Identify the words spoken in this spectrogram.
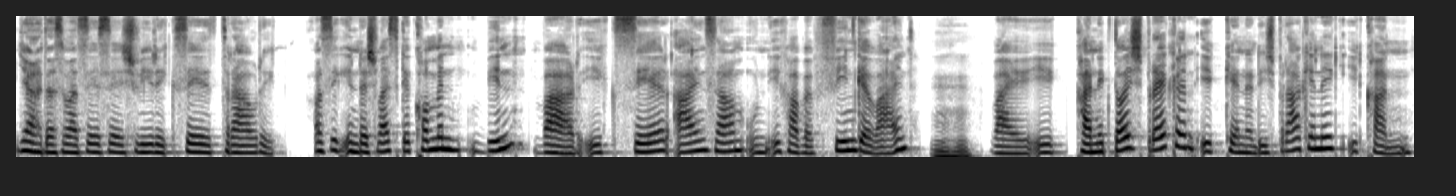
Ja, das war sehr, sehr schwierig, sehr traurig. Als ich in der Schweiz gekommen bin, war ich sehr einsam und ich habe viel geweint. Mhm weil ich kann nicht Deutsch sprechen, ich kenne die Sprache nicht, ich kann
